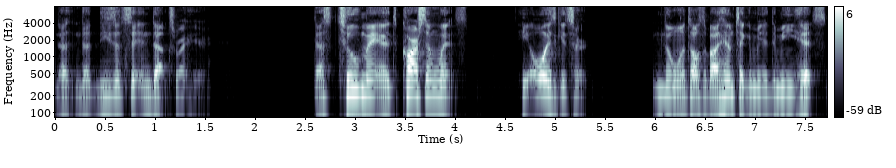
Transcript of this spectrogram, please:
that, that, these are sitting ducks right here. That's two man. Carson Wentz, he always gets hurt. No one talks about him taking me the mean hits.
